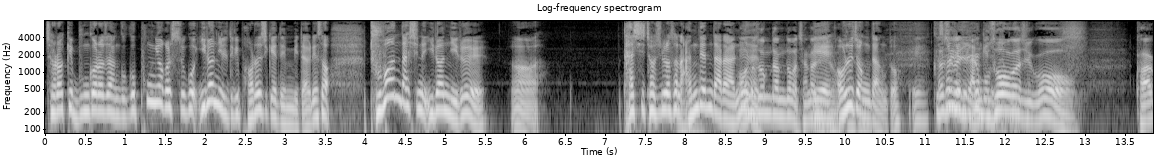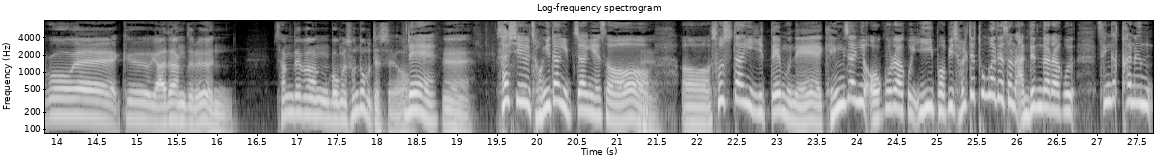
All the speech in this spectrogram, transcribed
저렇게 문걸어 잠그고 폭력을 쓰고 이런 일들이 벌어지게 됩니다. 그래서 두 번 다시는 이런 일을 어 다시 저질러서는 안 된다라는 어느 정당도 마찬가지죠. 예, 어느 정당도 예, 그 사실 남기는 무서워가지고 과거에 그 야당들은 상대방 몸에 손도 못 댔어요. 네. 예. 사실 정의당 입장에서 네. 어, 소수당이기 때문에 굉장히 억울하고 이 법이 절대 통과돼서는 안 된다라고 생각하는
